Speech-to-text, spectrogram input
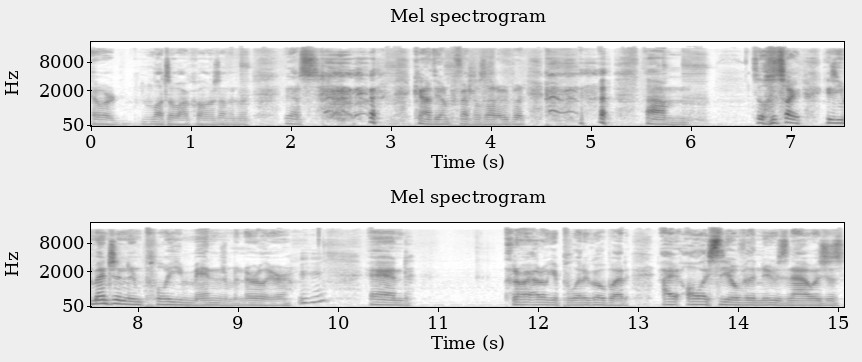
yeah, or lots of alcohol or something. But that's kind of the unprofessional side of it. But um, so let's because you mentioned employee management earlier, and I don't I don't get political, but I all I see over the news now is just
